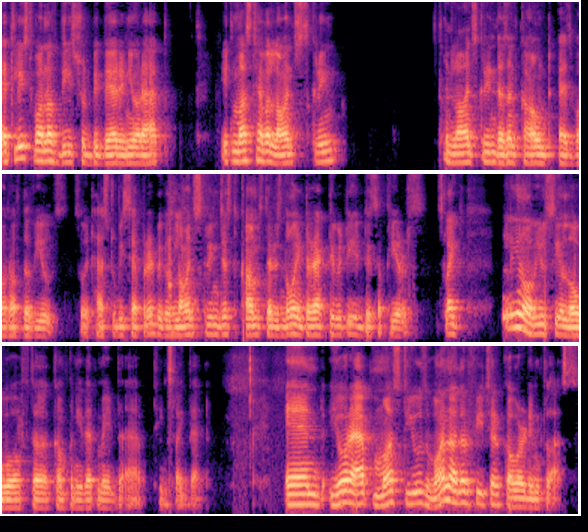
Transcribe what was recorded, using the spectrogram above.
at least one of these should be there in your app. It must have a launch screen. And launch screen doesn't count as one of the views. So it has to be separate because launch screen just comes, there is no interactivity, it disappears. It's like, you know, you see a logo of the company that made the app, things like that. And your app must use one other feature covered in class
